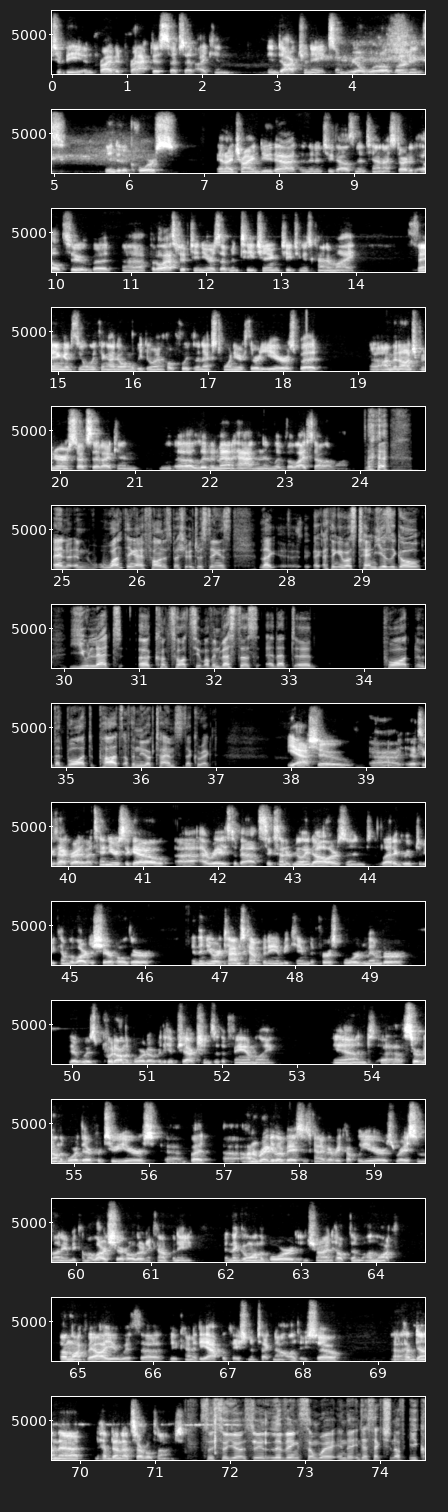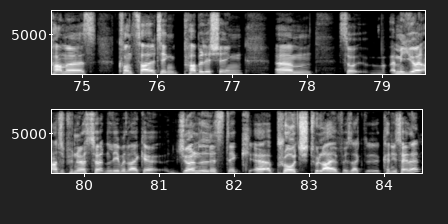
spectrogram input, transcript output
to be in private practice such that I can indoctrinate some real world learnings into the course. And I try and do that. And then in 2010, I started L2. But uh, for the last 15 years, I've been teaching. Teaching is kind of my thing. It's the only thing I know I'll be doing hopefully for the next 20 or 30 years. But uh, I'm an entrepreneur such that I can uh, live in Manhattan and live the lifestyle I want. and and one thing I found especially interesting is like I think it was 10 years ago you led a consortium of investors that uh, port, that bought parts of the New York Times. Is that correct? Yeah, so uh, that's exactly right. About 10 years ago, uh, I raised about $600 million and led a group to become the largest shareholder in the New York Times Company and became the first board member that was put on the board over the objections of the family and uh, served on the board there for two years. Uh, but uh, on a regular basis, kind of every couple of years, raise some money and become a large shareholder in a company and then go on the board and try and help them unlock unlock value with uh, the kind of the application of technology. So uh, have done that have done that several times. So so you're so you're living somewhere in the intersection of e-commerce, consulting, publishing. Um, so I mean, you're an entrepreneur certainly with like a journalistic uh, approach to life. Is that can you say that?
